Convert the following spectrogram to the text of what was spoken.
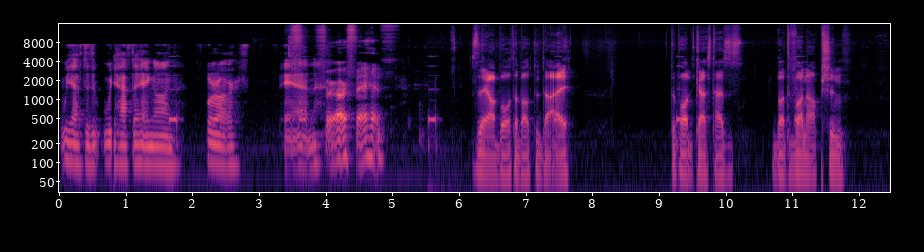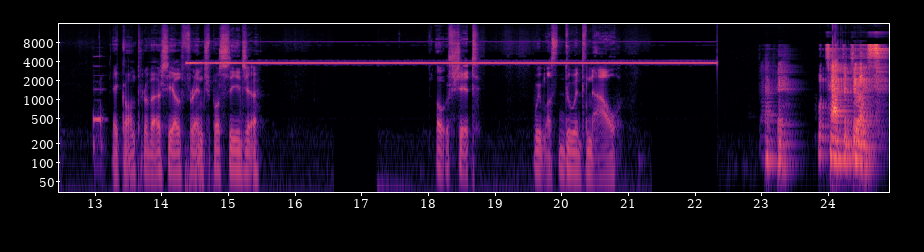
We have to. We have to hang on for our fan. For our fan. They are both about to die. The podcast has but one option a controversial French procedure. Oh shit. We must do it now. What's happened to us?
